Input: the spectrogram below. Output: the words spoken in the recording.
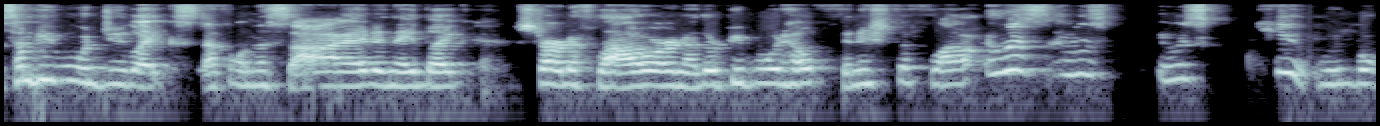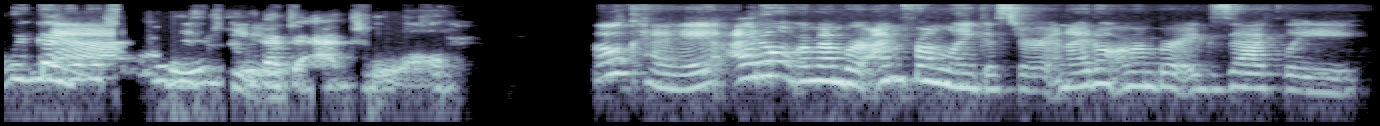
some people would do like stuff on the side and they'd like start a flower and other people would help finish the flower it was it was it was cute but we've got Yeah, little it is stickers that we got to add to the wall Okay, I don't remember. I'm from Lancaster and I don't remember exactly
